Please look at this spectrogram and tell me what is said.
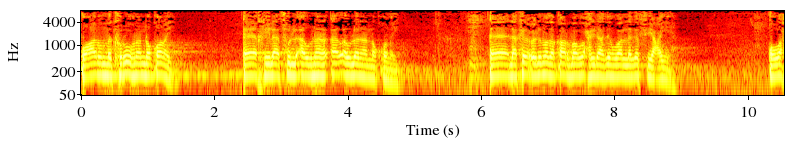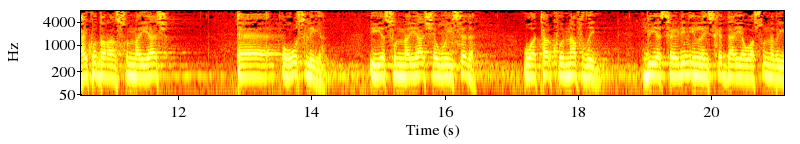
Oo aanu makruuhna noqonayn. Ee khilaafulawlana noqonayn. Laakiin culimmada qaar baa waxay yidhahdeen waa laga fiican yahay. Oo waxay ku daraan sunnayaasha. Usliga iyo sunnayaasha weysada wa tarku nafdin biyo saydhin in layska daaya waa sunna bay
